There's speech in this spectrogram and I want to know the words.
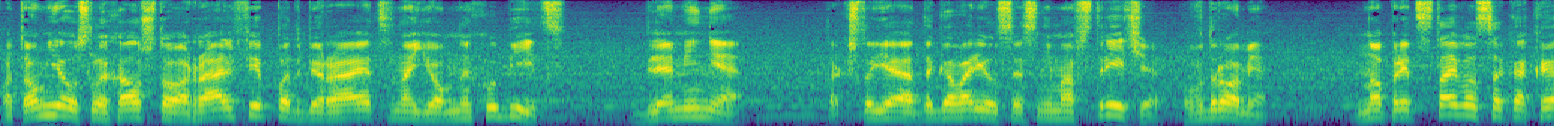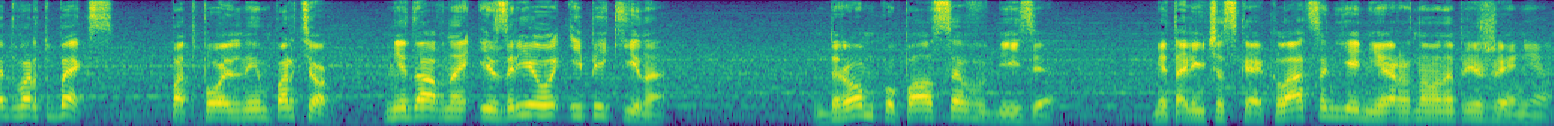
Потом я услыхал, что Ральфи подбирает наемных убийц. Для меня. Так что я договорился с ним о встрече в дроме, но представился как Эдвард Бэкс, подпольный импортер, недавно из Рио и Пекина – Дром купался в бизе. Металлическое клацанье нервного напряжения.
